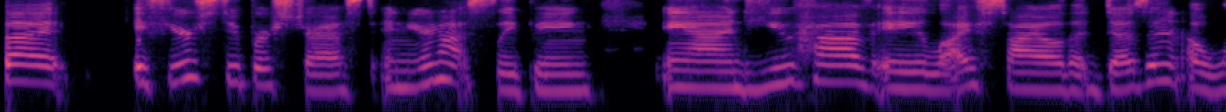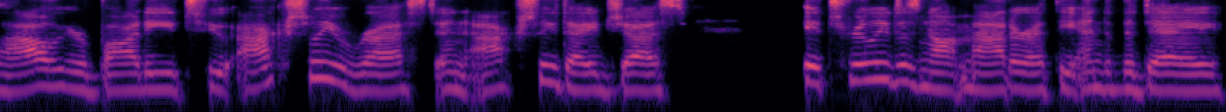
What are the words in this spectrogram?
But if you're super stressed and you're not sleeping and you have a lifestyle that doesn't allow your body to actually rest and actually digest, it truly does not matter at the end of the day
